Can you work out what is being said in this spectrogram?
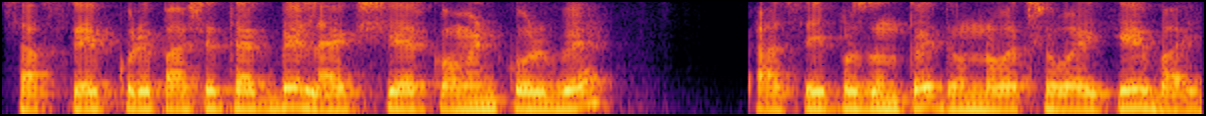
সাবস্ক্রাইব করে পাশে থাকবে, লাইক, শেয়ার, কমেন্ট করবে। আজ এই পর্যন্তই, ধন্যবাদ সবাইকে, বাই।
